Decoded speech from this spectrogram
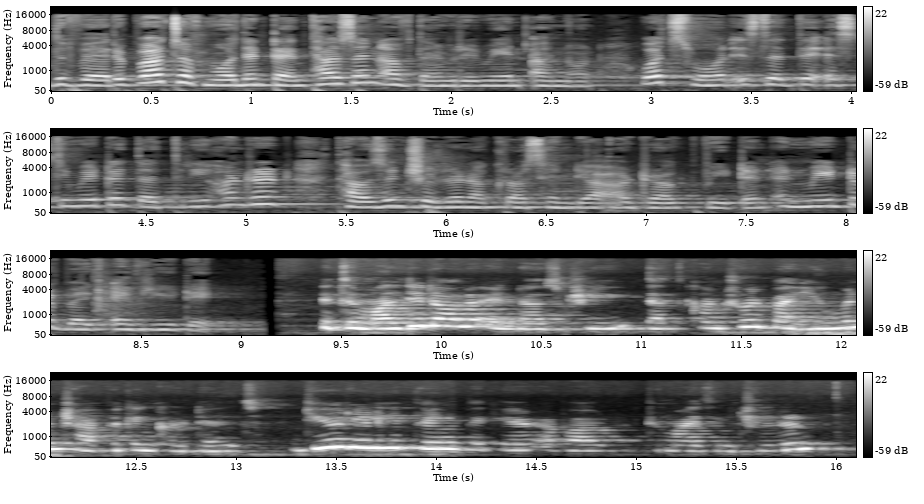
The whereabouts of more than 10,000 of them remain unknown. What's more is that they estimated that 300,000 children across India are drugged, beaten, and made to beg every day. It's a multi dollar industry that's controlled by human trafficking cartels. Do you really think they care about victimizing children?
